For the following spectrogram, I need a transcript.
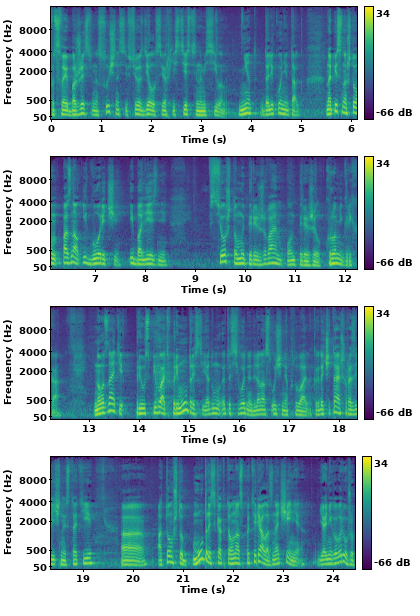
в своей божественной сущности все сделал сверхъестественными силами. Нет, далеко не так. Написано, что Он познал и горечи, и болезни. Все, что мы переживаем, Он пережил, кроме греха. Но вот знаете, преуспевать в премудрости, я думаю, это сегодня для нас очень актуально. Когда читаешь различные статьи э, о том, что мудрость как-то у нас потеряла значение. Я не говорю уже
